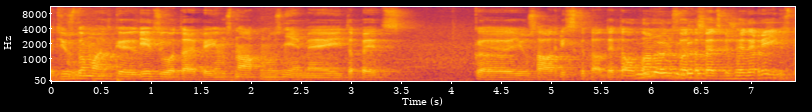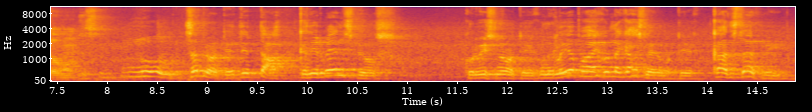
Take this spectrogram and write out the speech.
Bet jūs domājat, ka iedzīvotāji pie jums nāk un uzņēmēji tāpēc, ka jūs ātri izskatāt detaļu plānojumus, nu, vai tāpēc, ka šeit ir Rīgas tuvums? Nu, saprotiet, ir tā, ka ir Ventspils kur viss notiek, un ir liepaņa, kur nekas nenotiek. Kāda starpība?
